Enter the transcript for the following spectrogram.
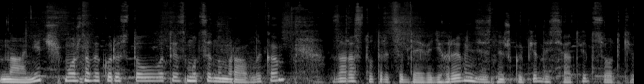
на ніч можна використовувати з муцином равлика. Зараз 139 гривень зі знижкою 50%.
